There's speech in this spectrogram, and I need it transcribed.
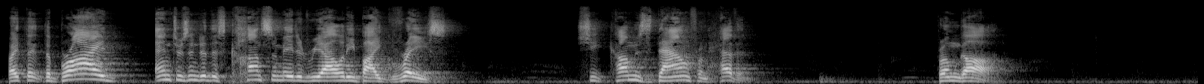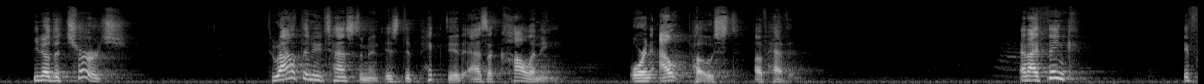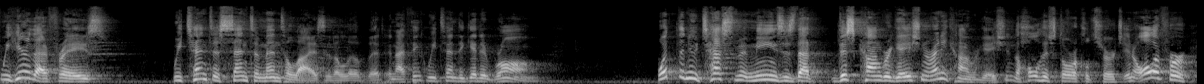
Right? The, the bride enters into this consummated reality by grace. She comes down from heaven, from God. You know, the church throughout the New Testament is depicted as a colony or an outpost of heaven. And I think if we hear that phrase, we tend to sentimentalize it a little bit, and I think we tend to get it wrong. What the New Testament means is that this congregation, or any congregation, the whole historical church, in all of her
